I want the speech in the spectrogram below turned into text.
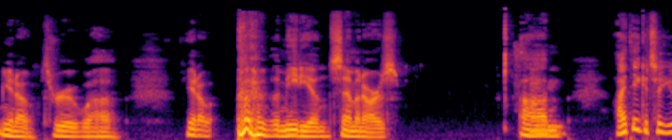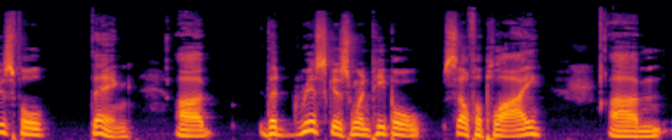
you know through uh, you know the media and seminars. Um, I think it's a useful thing. Uh, the risk is when people self-apply. Um,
